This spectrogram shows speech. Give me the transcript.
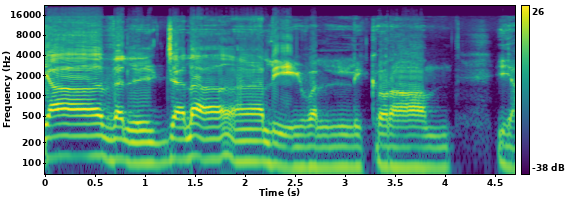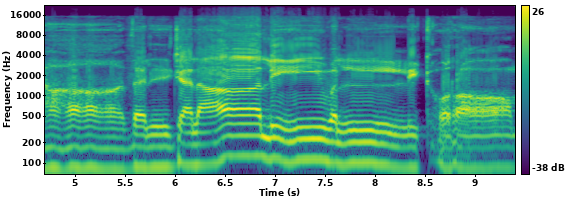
ইয়াদাল জালালি ওয়াল ইকরাম ইয়াদাল জালালি ওয়াল ইকরাম।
